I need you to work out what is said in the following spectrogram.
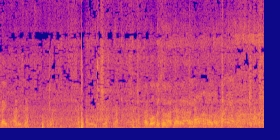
Baik, hari dah. Saya bawa besok ada.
